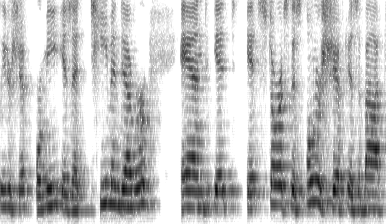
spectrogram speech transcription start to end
Leadership for me is a team endeavor. And it it starts this ownership is about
